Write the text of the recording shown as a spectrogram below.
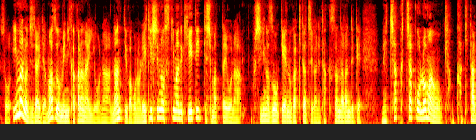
そう、今の時代ではまずお目にかからないような、なんていうかこの歴史の隙間で消えていってしまったような不思議な造形の楽器たちがね、たくさん並んでて、めちゃくちゃこうロマンをかき立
